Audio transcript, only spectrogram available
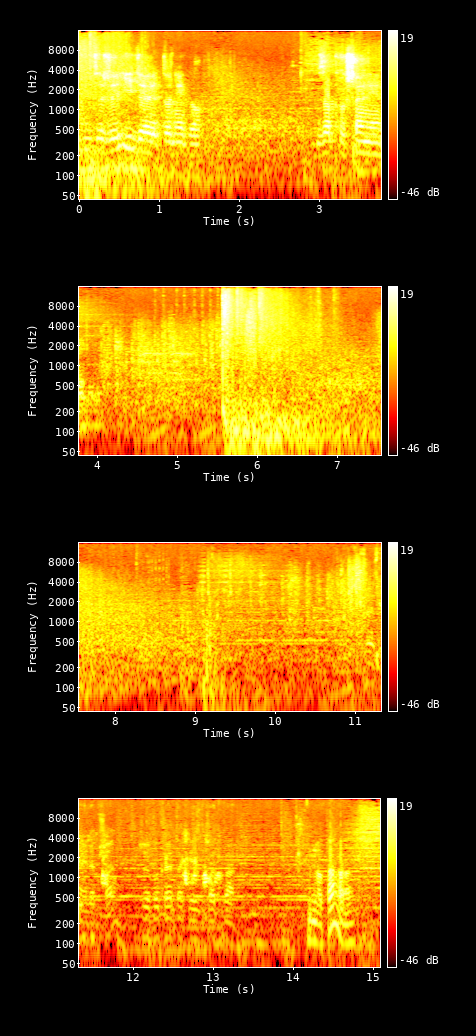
widzę, że idzie do niego zaproszenie. To jest najlepsze, że w okrętach jest 2-2. No tak.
